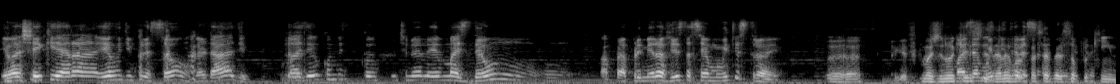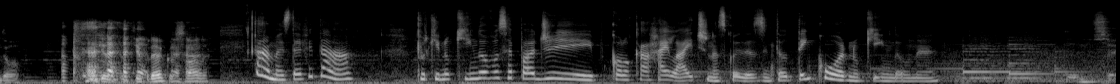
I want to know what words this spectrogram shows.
Eu achei que era erro de impressão, verdade. Mas eu continuei a ler, mas deu um. um à primeira vista, assim, é muito estranho. Porque eu fico imaginando que Mas eles é fizeram com essa versão né? pro Kindle. Porque é preto e branco só, né? Ah, mas deve dar. Porque no Kindle você pode colocar highlight nas coisas. Então tem cor no Kindle, né? Eu não sei.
